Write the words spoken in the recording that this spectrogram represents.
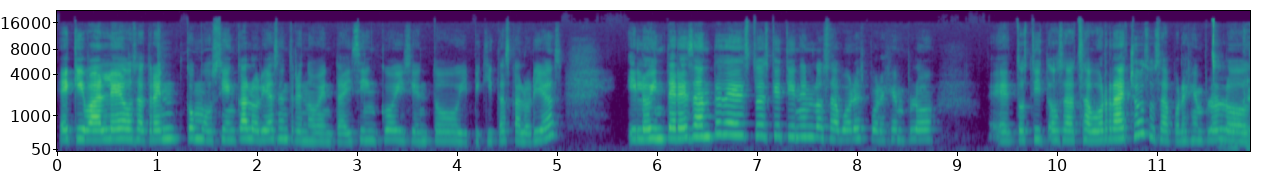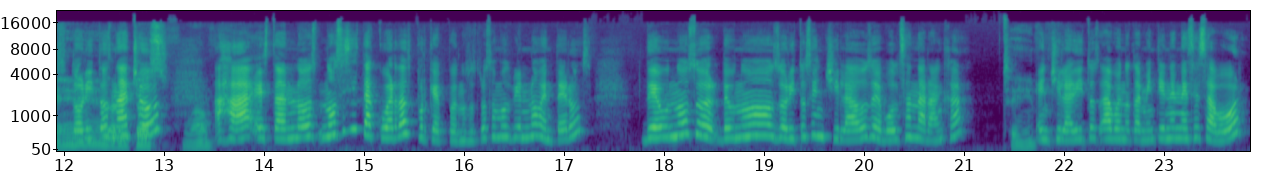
equivale, o sea, traen como 100 calorías entre 95 y 100 y piquitas calorías. Y lo interesante de esto es que tienen los sabores, por ejemplo, eh, tosti- o sea, sabor nachos, o sea, por ejemplo, los Doritos, nachos. Wow. Ajá, están los, no sé si te acuerdas, porque pues nosotros somos bien noventeros, de unos, de unos Doritos enchilados de bolsa naranja, Sí. enchiladitos. Ah, bueno, también tienen ese sabor,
